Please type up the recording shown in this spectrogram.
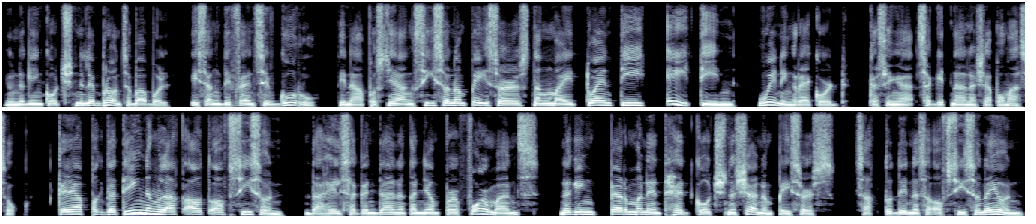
yung naging coach ni Lebron sa bubble. Isang defensive guru. Tinapos niya ang season ng Pacers ng may 2018 winning record kasi nga sa gitna na siya pumasok. Kaya pagdating ng lockout off season, dahil sa ganda ng kanyang performance, naging permanent head coach na siya ng Pacers. Sakto din na sa off-season na yun,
